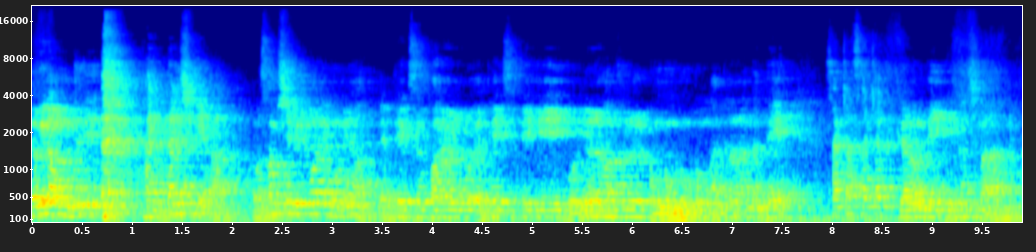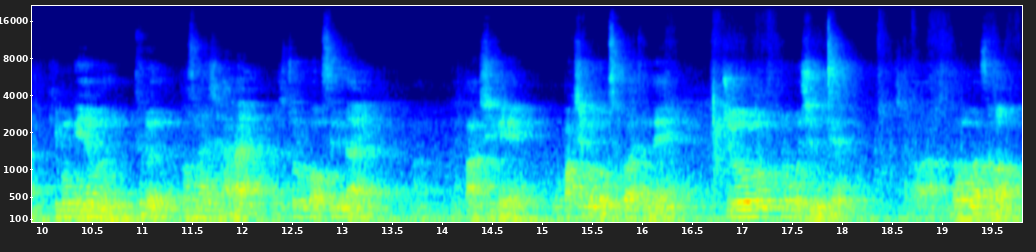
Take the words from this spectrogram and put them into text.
여기 나온 문제들이 다 이딴 식이야 뭐 31번에 보면 fx 괄호 fx 빼기 뭐 이런 함수를 동동동동 만들어 놨는데 살짝 살짝 변형되어 있긴 하지만 기본 개념은 틀은 벗어나지 않아요. 그래서 좋을 거 없습니다. 어, 빡시게 뭐 빡실 것도 없을 것 같은데 쭉 풀어보시면 돼요. 자, 넘어가서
